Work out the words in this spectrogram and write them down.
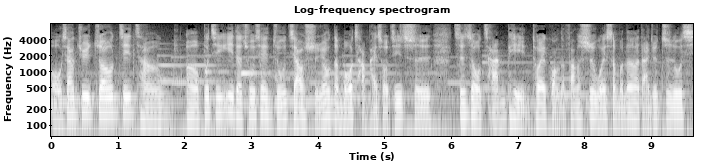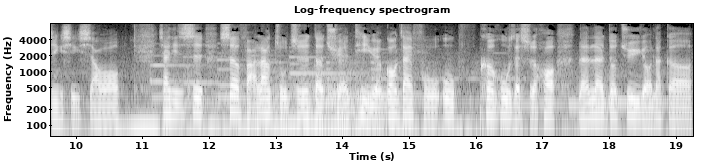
偶像剧中，经常呃不经意的出现主角使用的某厂牌手机时，此种产品推广的方式为什么呢？答案就植入性行销哦。下一题是设法让组织的全体员工在服务客户的时候，人人都具有那个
